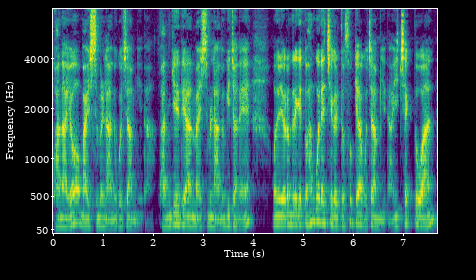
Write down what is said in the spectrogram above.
관하여 말씀을 나누고자 합니다. 관계에 대한 말씀을 나누기 전에 오늘 여러분들에게 또 한 권의 책을 또 소개하고자 합니다. 이 책 또한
